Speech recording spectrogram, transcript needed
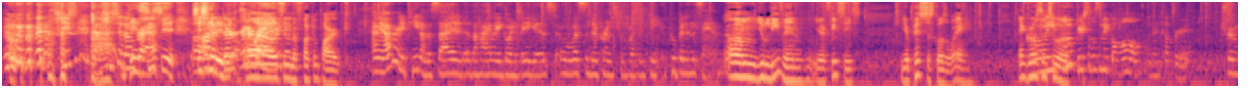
she, sh- nah, she shit on grass. She shit, she Uh, on dirt whole road. ass in the fucking park. I mean, I've already peed on the side of the highway going to Vegas. What's the difference from fucking pee- pooping in the sand? Um, you leaving your feces, your piss just goes away. It grows Well, when into you a. poop, you're supposed to make a hole and then cover it. True,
